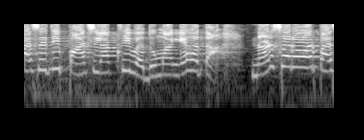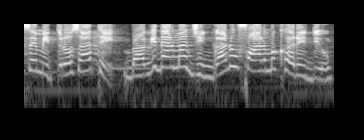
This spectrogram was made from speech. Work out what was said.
પાસેથી પાંચ લાખથી વધુ માંગ્યા હતા. નળ સરોવર પાસે મિત્રો સાથે ભાગીદારમાં ઝીંગાનું ફાર્મ ખરીદ્યું.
